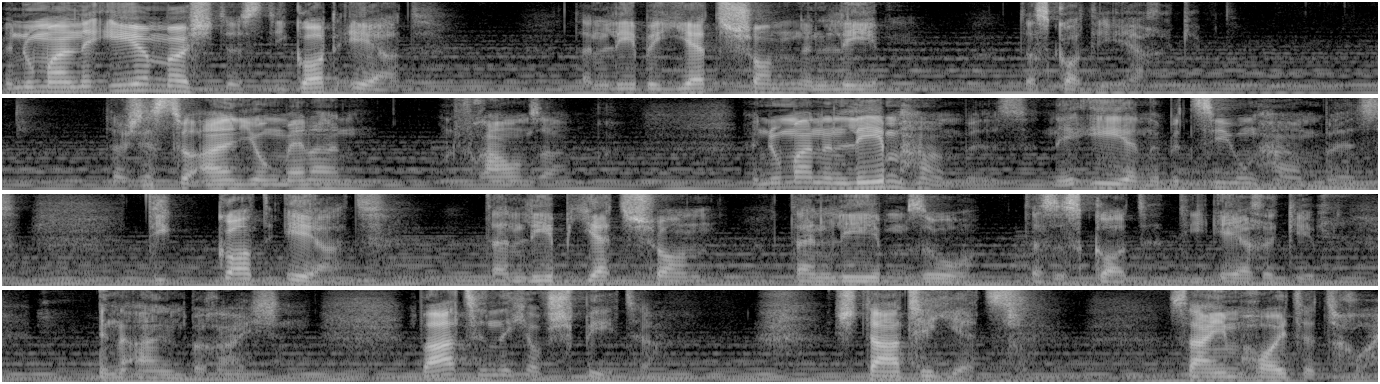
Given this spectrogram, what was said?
Wenn du mal eine Ehe möchtest, die Gott ehrt, dann lebe jetzt schon ein Leben, das Gott die Ehre gibt. Darf ich das zu allen jungen Männern und Frauen sagen? Wenn du mal ein Leben haben willst, eine Ehe, eine Beziehung haben willst, die Gott ehrt, dann lebe jetzt schon dein Leben so, dass es Gott die Ehre gibt in allen Bereichen. Warte nicht auf später. Starte jetzt. Sei ihm heute treu.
